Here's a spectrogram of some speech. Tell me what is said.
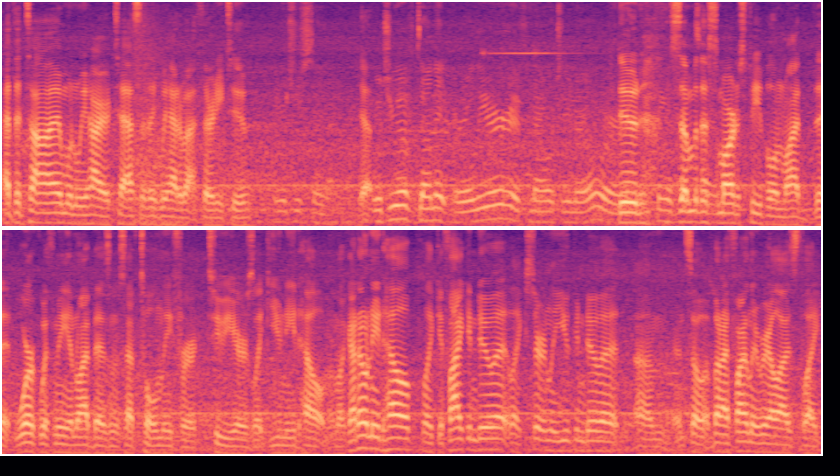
at the time when we hired Tess. I think we had about 32. Interesting. Yeah. Would you have done it earlier if now what you know? Or Dude, you think it's some of the smartest people in my that work with me in my business have told me for two years, like, you need help. I'm like, I don't need help. Like, if I can do it, like, certainly you can do it. Um, and so, but I finally realized, like,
